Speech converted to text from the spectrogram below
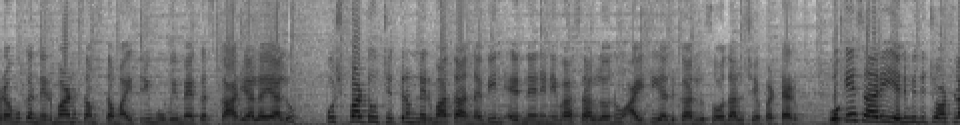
ప్రముఖ నిర్మాణ సంస్థ మైత్రి మూవీ మేకర్స్ కార్యాలయాలు పుష్ప టూ చిత్రం నిర్మాత నవీన్ ఎర్నేని నివాసాల్లోనూ ఐటీ అధికారులు సోదాలు చేపట్టారు. ఒకేసారి ఎనిమిది చోట్ల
